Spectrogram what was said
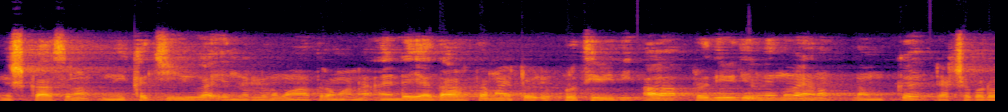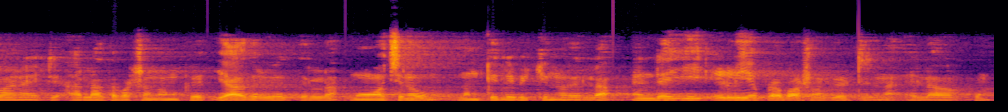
നിഷ്കാസനം നീക്കം ചെയ്യുക എന്നുള്ളത് മാത്രമാണ് അതിന്റെ യഥാർത്ഥമായിട്ടൊരു പ്രതിവിധി. ആ പ്രതിവിധിയിൽ നിന്ന് വേണം നമുക്ക് രക്ഷപ്പെടുവാനായിട്ട്. അല്ലാത്ത പക്ഷം നമുക്ക് യാതൊരു വിധത്തിലുള്ള മോചനവും നമുക്ക് ലഭിക്കുന്നതല്ല. എന്റെ ഈ എളിയ പ്രഭാഷണം കേട്ടിരുന്ന എല്ലാവർക്കും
